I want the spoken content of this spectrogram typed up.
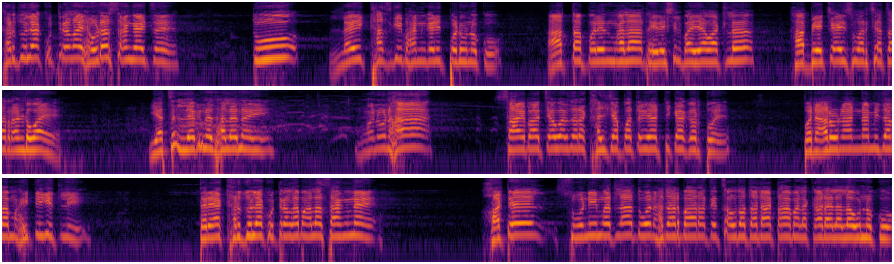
खरजुल्या कुत्र्याला एवढंच सांगायचंय तू लय खासगी भानगडीत पडू नको. आतापर्यंत मला धैर्यशील बाह्य वाटलं हा बेचाळीस वर्षाचा रांडवा आहे. याचं लग्न झालं नाही. म्हणून हा साहेबाच्या वर जरा खालच्या पातळीला टीका करतोय. पण अरुणांना मी जरा माहिती घेतली. तर या खरजुल्या कुत्र्याला मला सांगणं हॉटेल सोनी मधला दोन हजार बारा ते चौदाचा डाटा आम्हाला काढायला लावू नको.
